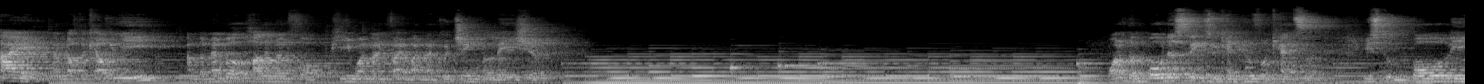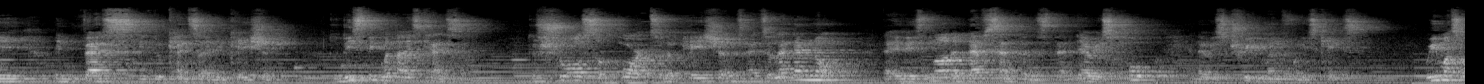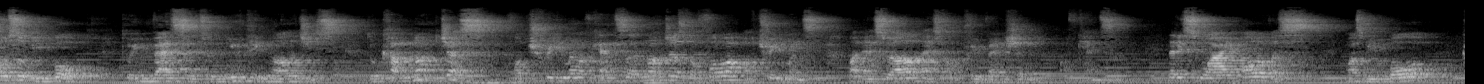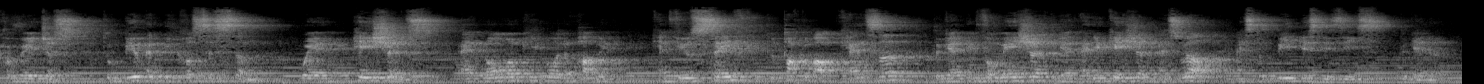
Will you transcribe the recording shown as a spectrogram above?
Hi, I'm Dr. Kelvin Yii. I'm the Member of Parliament for P1951 Bandar Kuching, Malaysia. One of the boldest things we can do for cancer is to boldly invest into cancer education, to destigmatize cancer, to show support to the patients and to let them know that it is not a death sentence, that there is hope and there is treatment for this case. We must also be bold to invest into new technologies to come not just for treatment of cancer, not just for follow-up of treatments, but as well as for prevention of cancer. That is why all of us must be bold, courageous to build an ecosystem where patients and normal people in the public can feel safe to talk about cancer, to get information, to get education, as well as to beat this disease together.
